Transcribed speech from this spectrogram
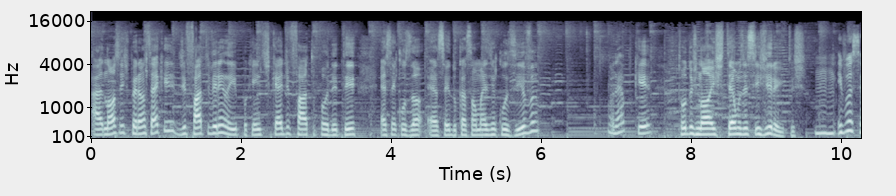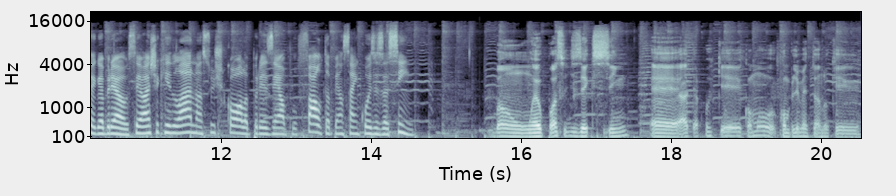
a nossa esperança é que de fato virem lei, porque a gente quer de fato poder ter essa inclusão, essa educação mais inclusiva, né? Porque todos nós temos esses direitos. uhum. E você, Gabriel? Você acha que lá na sua escola, por exemplo, falta pensar em coisas assim? Bom, eu posso dizer que sim, é, até porque, como complementando o que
